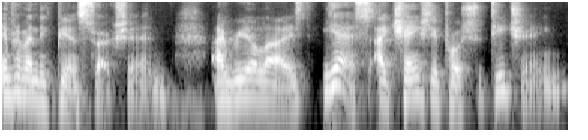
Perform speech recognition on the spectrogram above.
implementing peer instruction, I realized yes, I changed the approach to teaching,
